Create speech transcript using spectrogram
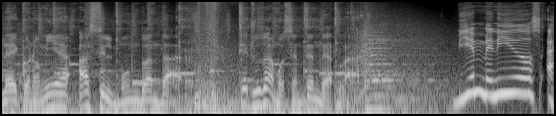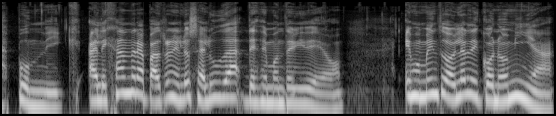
La economía hace el mundo andar. Te ayudamos a entenderla. Bienvenidos a Sputnik. Alejandra Patrone lo saluda desde Montevideo. Es momento de hablar de economía.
